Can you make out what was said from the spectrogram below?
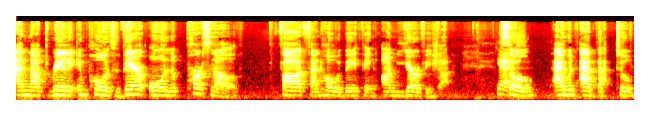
and not really impose their own personal thoughts and how they think on your vision. Yes. So I would add that to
